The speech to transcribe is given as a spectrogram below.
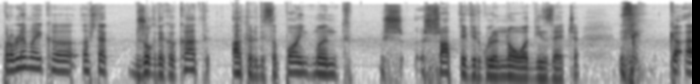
problema e că ăștia joc de căcat, utter disappointment, ș- 7,9 din 10. Ca-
